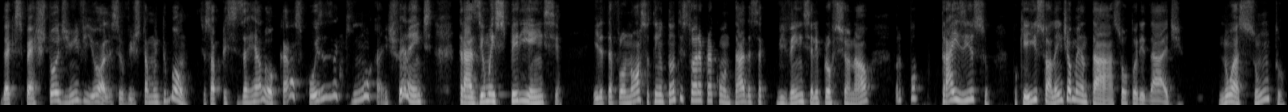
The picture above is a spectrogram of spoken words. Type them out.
do expert todinho e olha, seu vídeo está muito bom. Você só precisa realocar as coisas aqui em locais diferentes, trazer uma experiência. Ele até falou, nossa, eu tenho tanta história para contar dessa vivência ali profissional. Falei, Pô, traz isso, porque isso, além de aumentar a sua autoridade no assunto,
